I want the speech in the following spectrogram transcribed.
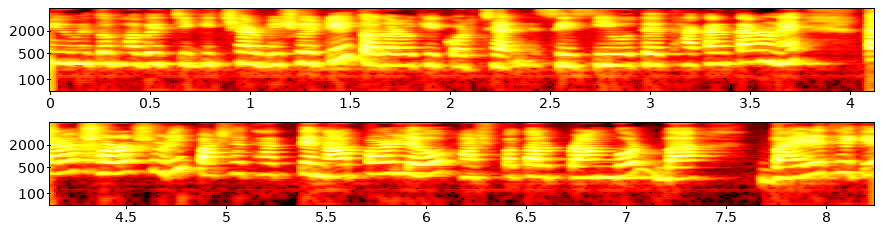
নিয়মিতভাবে চিকিৎসার বিষয়টি তদারকি করছেন। সিসিইউতে থাকার কারণে তারা সরাসরি পাশে থাকতে না পারলেও হাসপাতাল প্রাঙ্গণ বা বাইরে থেকে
